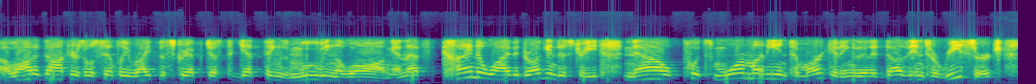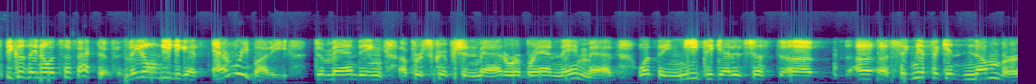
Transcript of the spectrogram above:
a lot of doctors will simply write the script just to get things moving along. And that's kind of why the drug industry now puts more money into marketing than it does into research because they know it's effective. They don't need to get everybody demanding a prescription med or a brand name med. What they need to get is just uh, a, a significant number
